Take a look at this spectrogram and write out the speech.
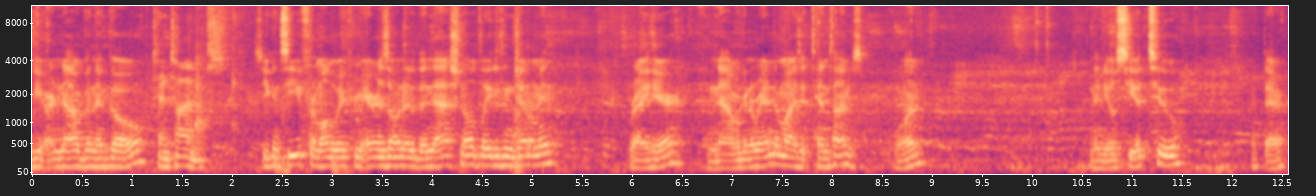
we are now gonna go. Ten times. So you can see from all the way from Arizona to the Nationals, ladies and gentlemen, right here. And now we're gonna randomize it 10 times. One. And then you'll see a two right there.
